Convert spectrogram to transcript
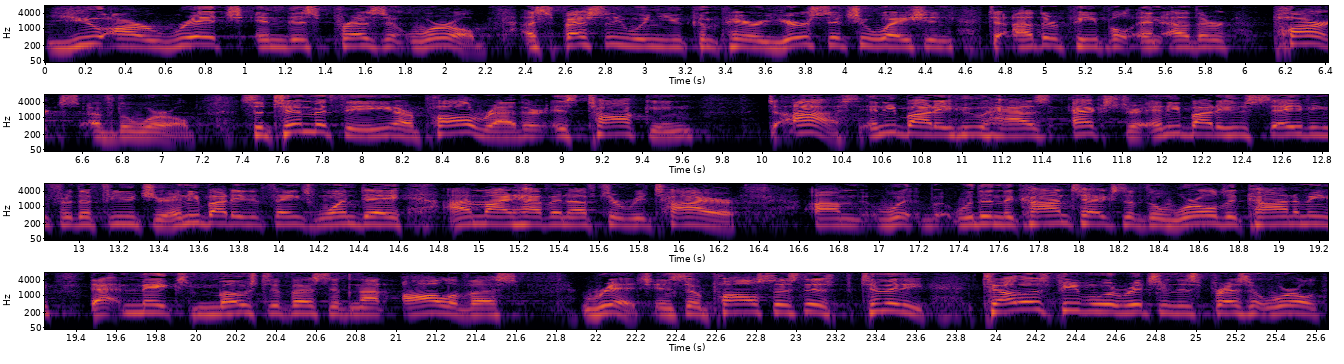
you are rich in this present world, especially when you compare your situation to other people in other parts of the world. So, Timothy, or Paul rather, is talking to us. Anybody who has extra, anybody who's saving for the future, anybody that thinks one day I might have enough to retire. Um, w- within the context of the world economy, that makes most of us, if not all of us, rich. And so Paul says this Timothy, tell those people who are rich in this present world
